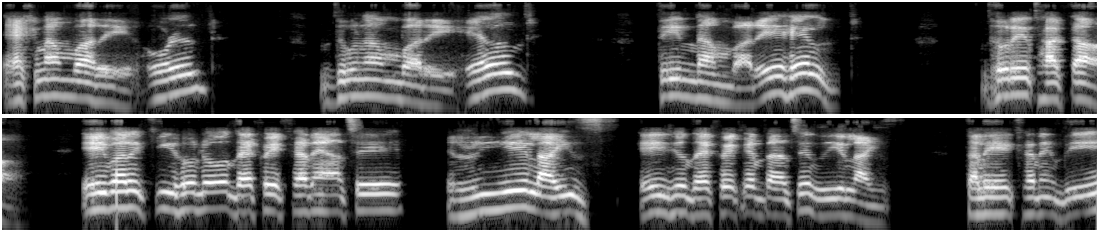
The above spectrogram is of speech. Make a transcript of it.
এক নম্বরে হোল্ড, দু নম্বরে হেল্ড, তিন নম্বরে হেল্ড। ধরে থাকা। এইবারে কি হলো? দেখো, এখানে আছে রিয়েলাইজ এই যে দেখো, এখানটা আছে রিয়েলাইজ তাহলে এখানে দিয়ে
